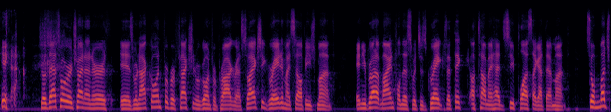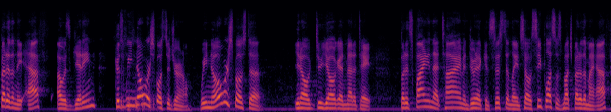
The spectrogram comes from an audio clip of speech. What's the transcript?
Yeah. So that's what we're trying to unearth is we're not going for perfection, we're going for progress. So I actually graded myself each month. And you brought up mindfulness, which is great because I think off top of my head, C plus I got that month. So much better than the F I was getting because we know we're supposed to journal. We know we're supposed to, you know, do yoga and meditate, but it's finding that time and doing it consistently. And so C plus was much better than my F,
